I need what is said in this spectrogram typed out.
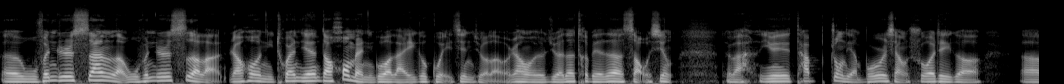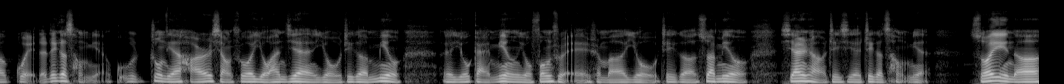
呃五分之三了，五分之四了，然后你突然间到后面你给我来一个鬼进去了，让我就觉得特别的扫兴，对吧？因为他重点不是想说这个。呃，鬼的这个层面，重点还是想说有案件，有这个命，呃，有改命，有风水，什么有这个算命先生这些这个层面。所以呢，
